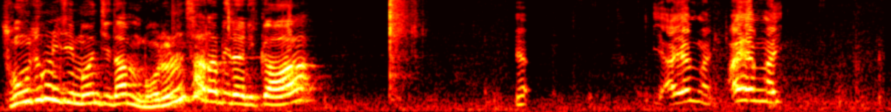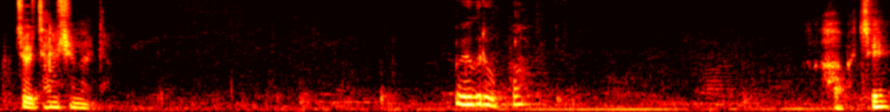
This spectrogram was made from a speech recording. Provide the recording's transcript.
송승이지 뭔지 난 모르는 사람이라니까. 아양아 아양아 저 잠시만요. 왜 그래 오빠? 아버지?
